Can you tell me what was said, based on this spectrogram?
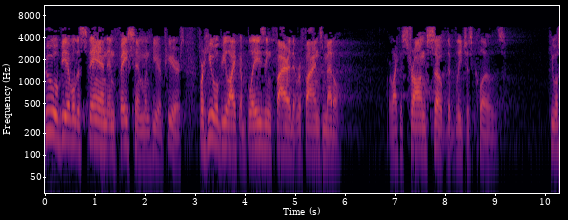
Who will be able to stand and face him when he appears? For he will be like a blazing fire that refines metal or like a strong soap that bleaches clothes. He will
